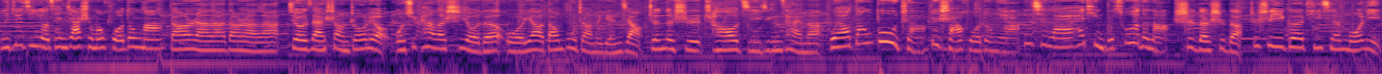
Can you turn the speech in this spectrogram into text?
你最近有参加什么活动吗？当然啦，当然啦，就在上周六，我去看了室友的《我要当部长》的演讲，真的是超级精彩呢。我要当部长，这啥活动呀？听起来还挺不错的呢。是的，是的，这是一个提前模拟，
